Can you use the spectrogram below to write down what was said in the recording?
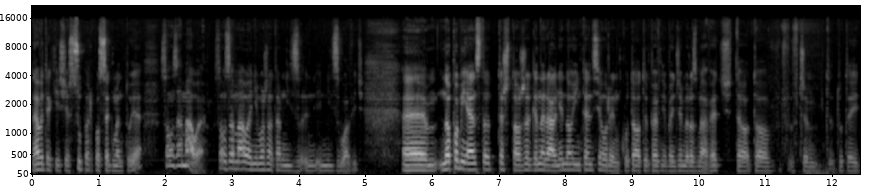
nawet jak je się super posegmentuje, są za małe. Są za małe, nie można tam nic, nic złowić. No pomijając to też to, że generalnie no, intencją rynku, to o tym pewnie będziemy rozmawiać, to, to w, czym tutaj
